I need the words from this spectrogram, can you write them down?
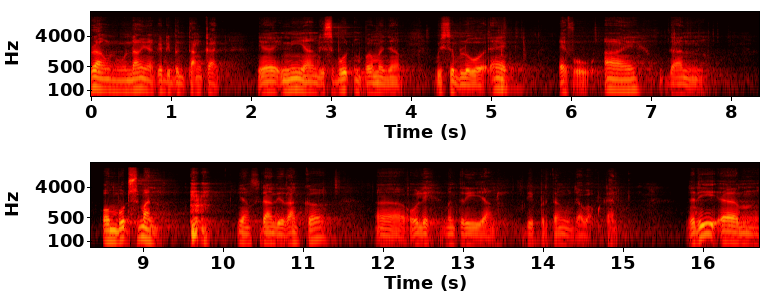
round undang yang akan dibentangkan. Ya, ini yang disebut umpamanya Whistleblower Act, FOI dan Ombudsman yang sedang dirangka uh, oleh menteri yang dipertanggungjawabkan. Jadi um,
